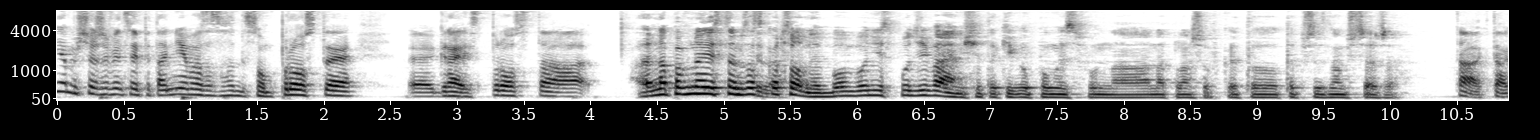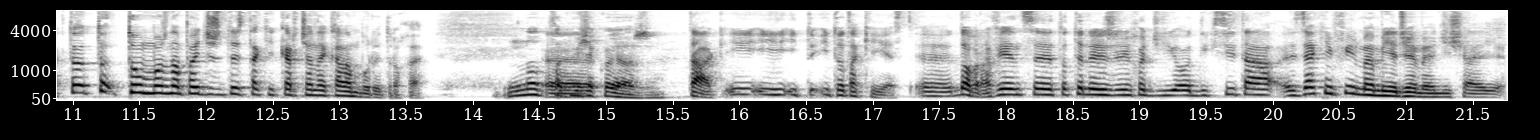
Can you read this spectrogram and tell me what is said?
ja myślę, że więcej pytań nie ma, zasady są proste, e, gra jest prosta. Ale na pewno jestem zaskoczony, bo, bo nie spodziewałem się takiego pomysłu na, na planszówkę, to, to przyznam szczerze. Tak, tak. To, to, to można powiedzieć, że to jest takie karciane kalambury trochę. No, tak mi się kojarzy. Tak, i, i, i to takie jest. E, dobra, więc e, to tyle, jeżeli chodzi o Dixita. Z jakim filmem jedziemy dzisiaj, e,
